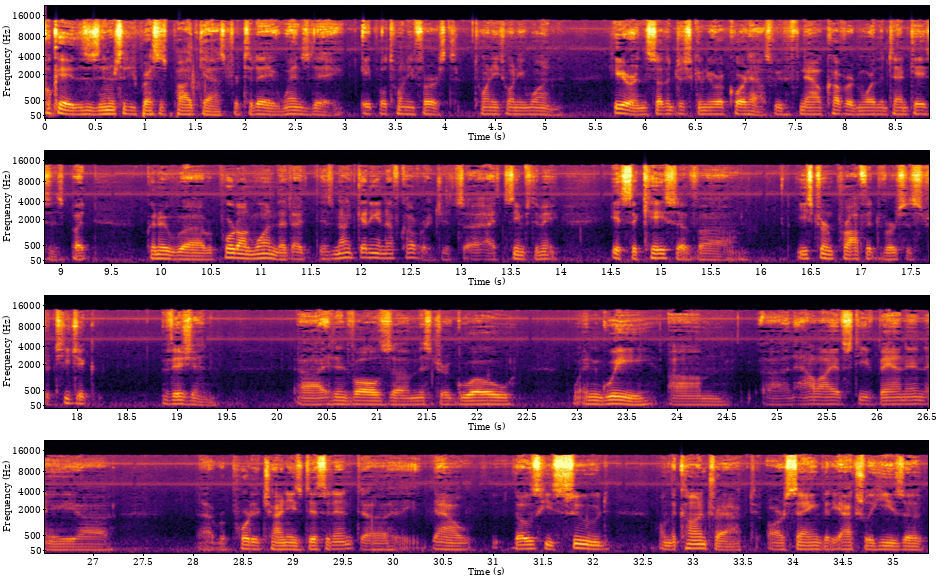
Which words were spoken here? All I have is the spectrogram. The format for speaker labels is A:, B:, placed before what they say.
A: Okay, this is Inner City Press's podcast for today, Wednesday, April 21st, 2021. Here in the Southern District of New York Courthouse, we've now covered more than 10 cases, but I'm going to uh, report on one that is not getting enough coverage, uh, it seems to me. It's the case of uh, Eastern Profit versus Strategic Vision. Uh, it involves uh, Mr. Guo Wengui, um, uh, an ally of Steve Bannon, a uh, reported Chinese dissident. Uh, now, those he sued on the contract are saying that he actually he's a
